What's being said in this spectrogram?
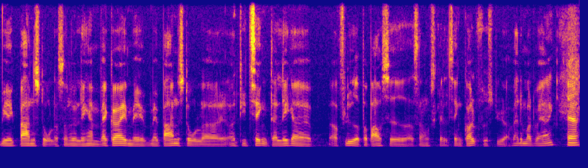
vi har ikke barnestol og sådan noget længere, men hvad gør I med, med barnestol og, og de ting, der ligger og flyder på bagsædet, og sådan nogle skal ting, golfudstyr, hvad det måtte være, ikke? Ja.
